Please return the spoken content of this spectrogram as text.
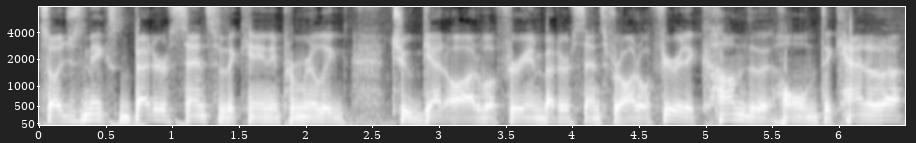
So it just makes better sense for the Canadian Premier League to get Ottawa Fury and better sense for Ottawa Fury to come to home to Canada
